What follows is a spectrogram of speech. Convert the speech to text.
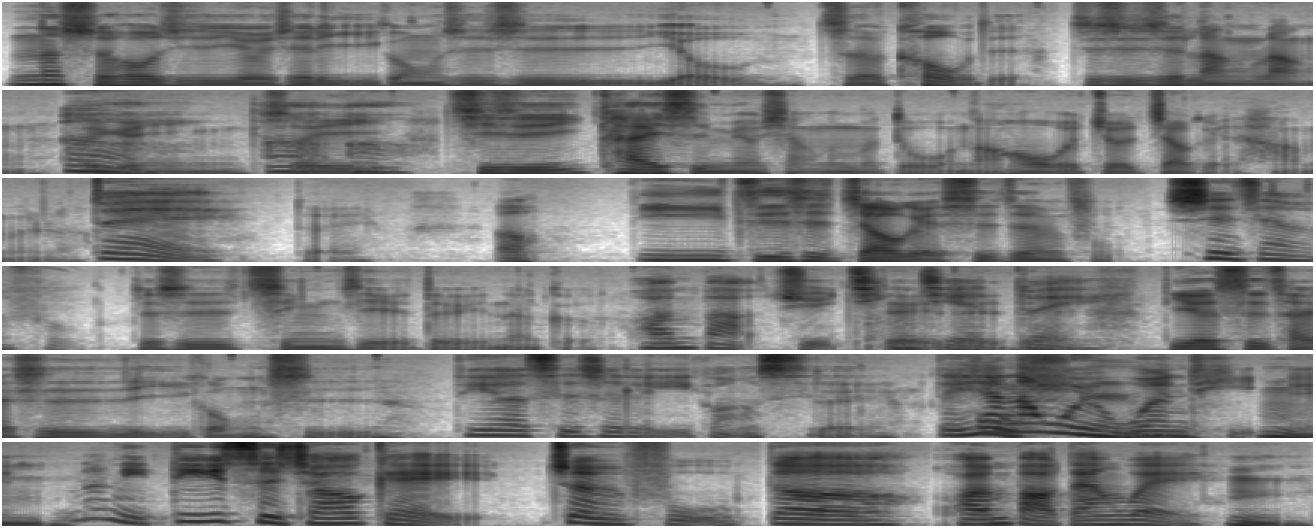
那时候其实有一些礼仪公司是有折扣的，就是是浪浪的原因，所以其实一开始没有想那么多，然后我就交给他们了。对对哦，第一支是交给市政府，市政府就是清洁队那个环保局清洁队。第二次才是礼仪公司，第二次是礼仪公司。对，等一下，那我有问题。嗯，那你第一次交给？政府的环保单位，嗯，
